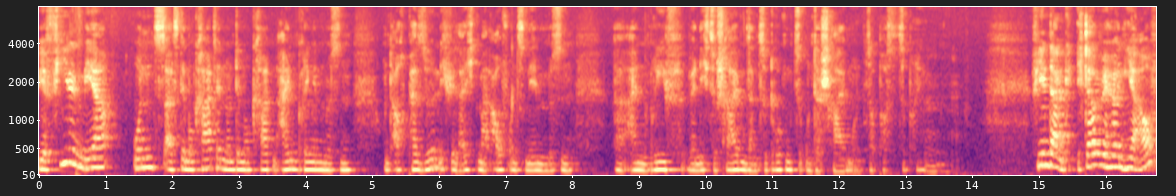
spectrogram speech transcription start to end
wir viel mehr uns als Demokratinnen und Demokraten einbringen müssen und auch persönlich vielleicht mal auf uns nehmen müssen, äh, einen Brief, wenn nicht zu schreiben, dann zu drucken, zu unterschreiben und zur Post zu bringen. Vielen Dank. Ich glaube, wir hören hier auf.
